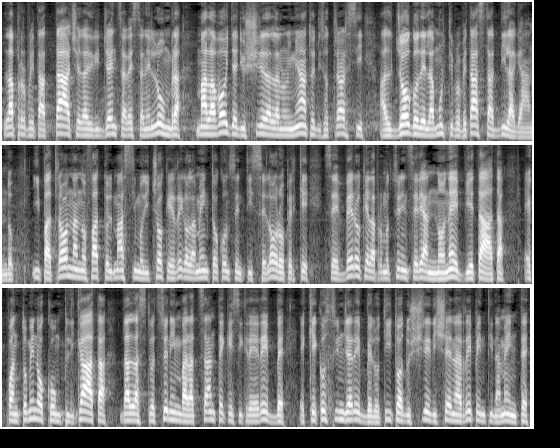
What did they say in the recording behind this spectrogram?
La proprietà tace, la dirigenza resta nell'ombra, ma la voglia di uscire dall'anonimato e di sottrarsi al gioco della multiproprietà sta dilagando. I patron hanno fatto il massimo di ciò che il regolamento consentisse loro perché se è vero che la promozione in Serie A non è vietata, è quantomeno complicata dalla situazione imbarazzante che si creerebbe e che costringerebbe lo Tito ad uscire di scena repentinamente,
